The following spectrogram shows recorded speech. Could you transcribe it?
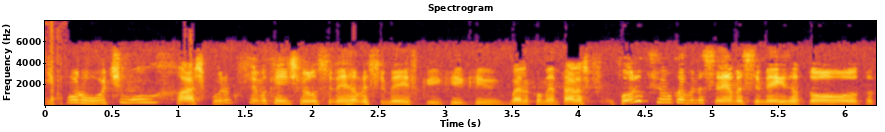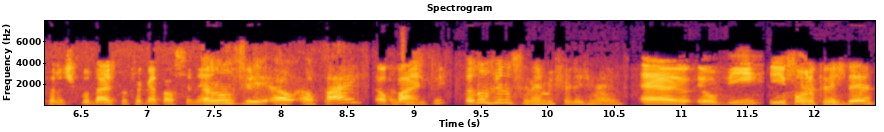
E por último, acho que o único filme que a gente viu no cinema esse mês que, que, que vale comentar, acho que foi o único filme que eu vi no cinema esse mês, eu tô, tô tendo dificuldade pra frequentar o cinema. Eu não vi. É, o- é o pai? É o pai. Eu não vi no cinema, infelizmente. É, eu, eu vi, e foi no único 3D?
